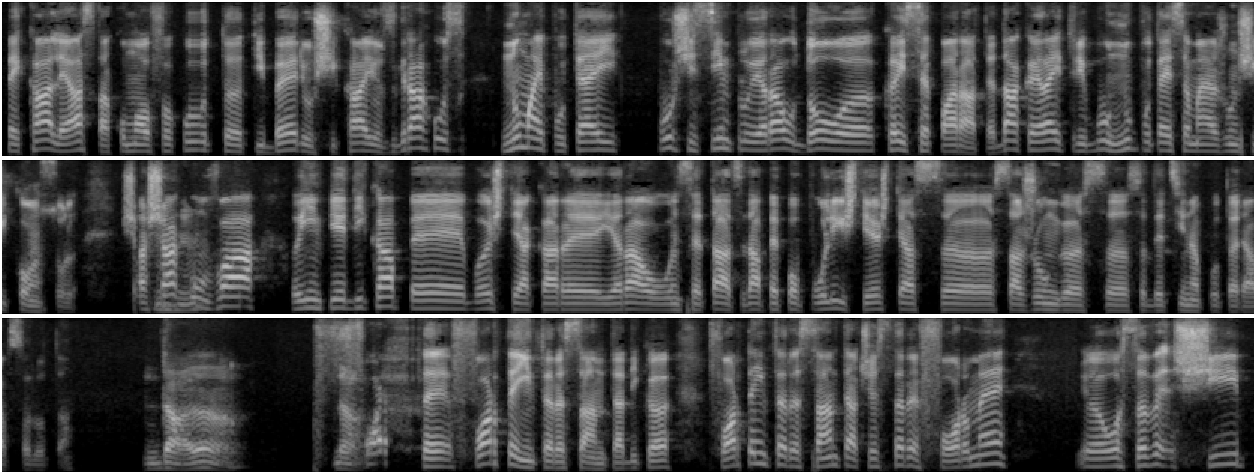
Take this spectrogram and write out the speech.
pe calea asta, cum au făcut uh, Tiberiu și Caius Gracchus, nu mai puteai pur și simplu erau două căi separate. Dacă erai tribun, nu puteai să mai ajungi și consul. Și așa uh-huh. cumva îi împiedica pe ăștia care erau însetați, da, pe populiștii ăștia să, să ajungă să, să dețină puterea absolută. Da, da da. foarte, foarte interesante. Adică foarte interesante aceste reforme. O să vezi și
